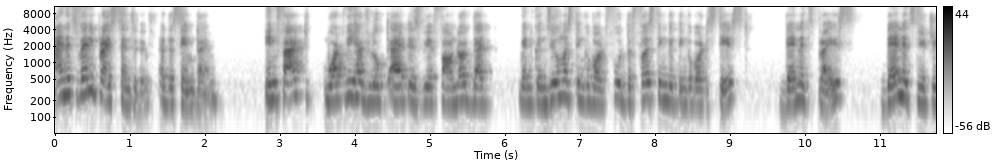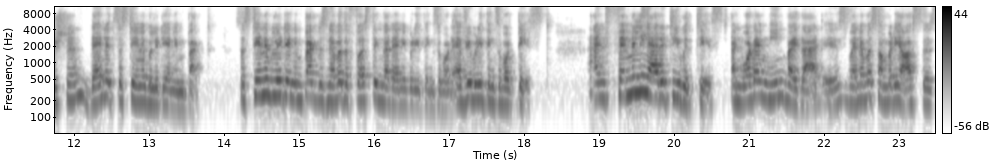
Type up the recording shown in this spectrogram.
and it's very price sensitive at the same time. In fact, what we have looked at is we have found out that when consumers think about food, the first thing they think about is taste, then it's price, then it's nutrition, then it's sustainability and impact. Sustainability and impact is never the first thing that anybody thinks about. Everybody thinks about taste and familiarity with taste. And what I mean by that is whenever somebody asks us,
